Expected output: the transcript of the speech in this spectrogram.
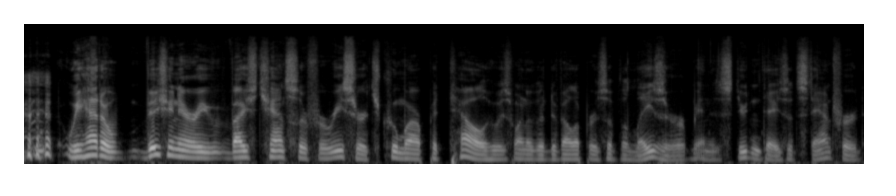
we had a visionary vice chancellor for research kumar patel who was one of the developers of the laser in his student days at stanford.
